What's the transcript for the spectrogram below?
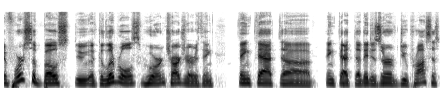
if we're supposed to, if the liberals who are in charge of everything think that uh, think that uh, they deserve due process,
